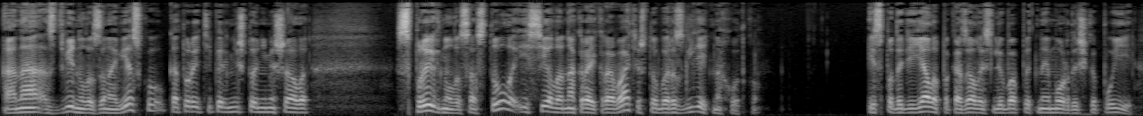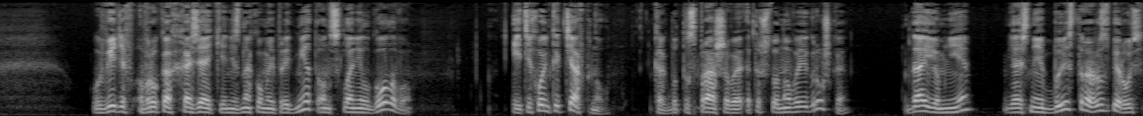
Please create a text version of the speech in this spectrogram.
Она сдвинула занавеску, которой теперь ничто не мешало, спрыгнула со стула и села на край кровати, чтобы разглядеть находку. Из-под одеяла показалась любопытная мордочка Пуи. Увидев в руках хозяйки незнакомый предмет, он склонил голову и тихонько тявкнул — как будто спрашивая, это что, новая игрушка? Дай ее мне, я с ней быстро разберусь.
